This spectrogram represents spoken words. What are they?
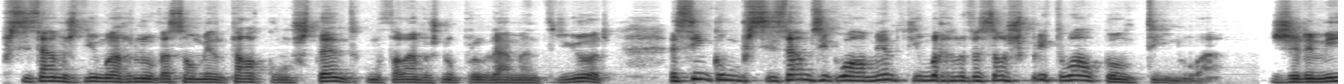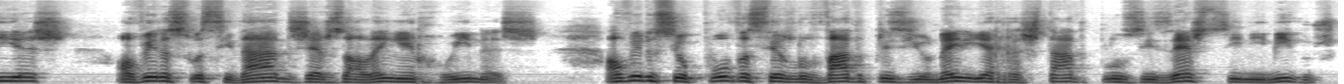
precisamos de uma renovação mental constante, como falamos no programa anterior, assim como precisamos igualmente de uma renovação espiritual contínua. Jeremias, ao ver a sua cidade, Jerusalém, em ruínas, ao ver o seu povo a ser levado prisioneiro e arrastado pelos exércitos inimigos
